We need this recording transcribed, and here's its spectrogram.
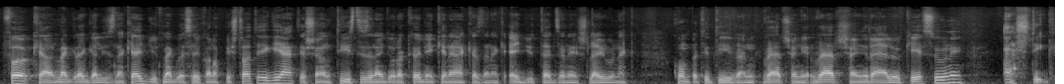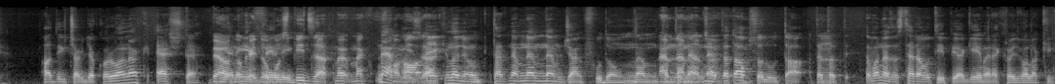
föl kell, megreggeliznek együtt, megbeszéljük a napi stratégiát, és olyan 10-11 óra környékén elkezdenek együtt edzeni, és leülnek kompetitíven verseny, versenyre előkészülni, estig addig csak gyakorolnak, este. Beadnak egy doboz pizzát, meg, meg nem, a, nagyon, tehát nem, nem, nem junk foodom, nem, nem, tehát, nem, nem, nem, nem, tehát abszolút, a, tehát hmm. van ez a sztereotípia a gamerekről, hogy valaki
